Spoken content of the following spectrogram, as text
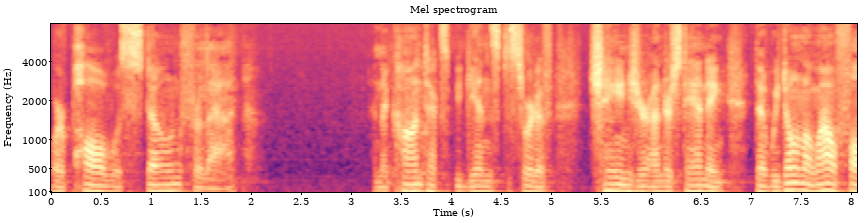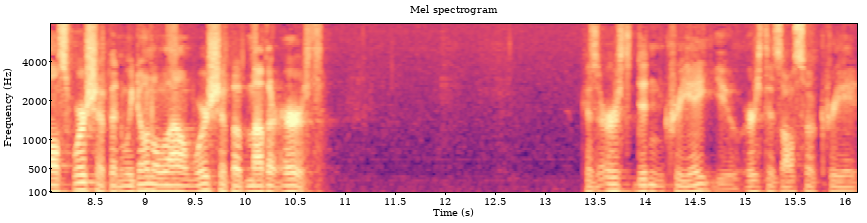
where Paul was stoned for that. And the context begins to sort of change your understanding that we don't allow false worship and we don't allow worship of Mother Earth. Because Earth didn't create you, Earth is also created.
